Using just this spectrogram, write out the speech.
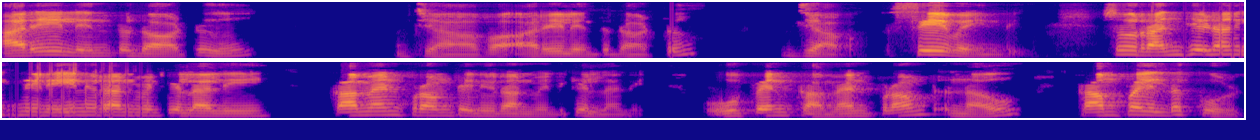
array length dot Java array length dot Java save అయింది. సో రన్ చేయడానికి నేను ఏ ఎన్విరాన్మెంట్కి వెళ్ళాలి? కమాండ్ ప్రాంప్ట్ ఎన్విరాన్మెంట్కి వెళ్ళాలి. Open command prompt now compile the code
